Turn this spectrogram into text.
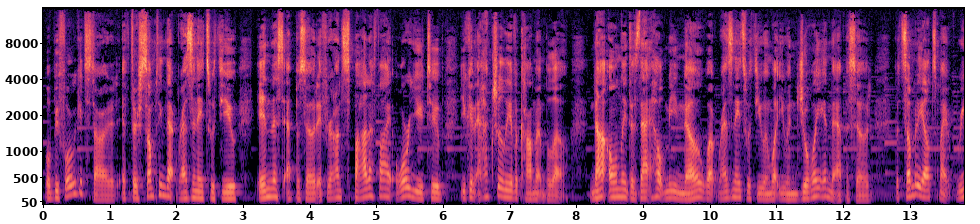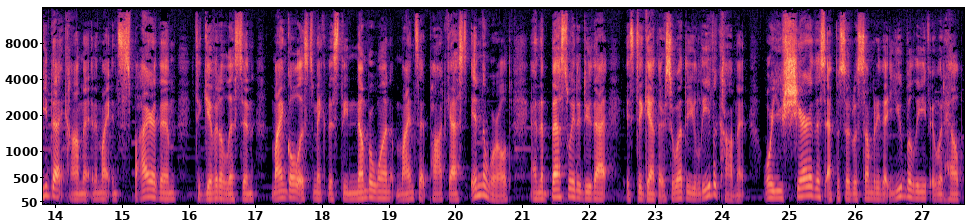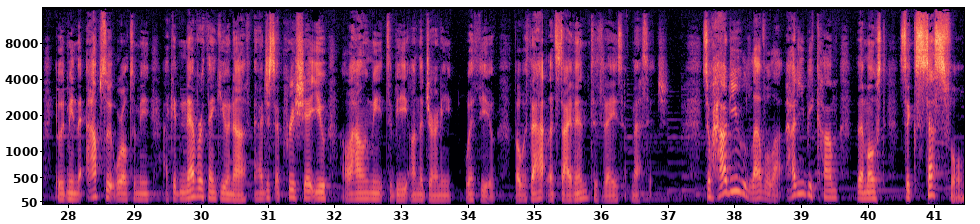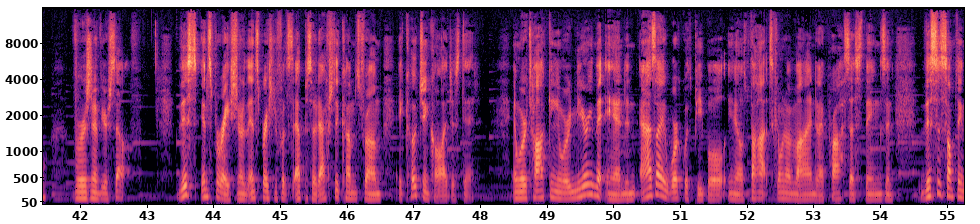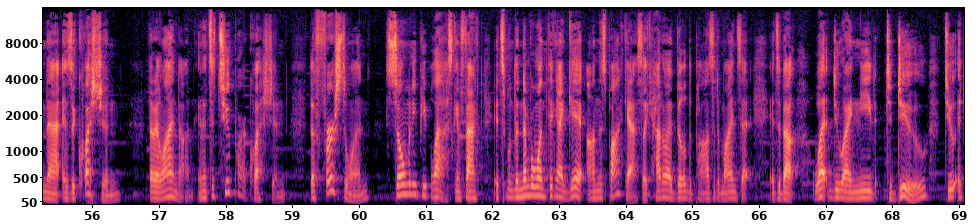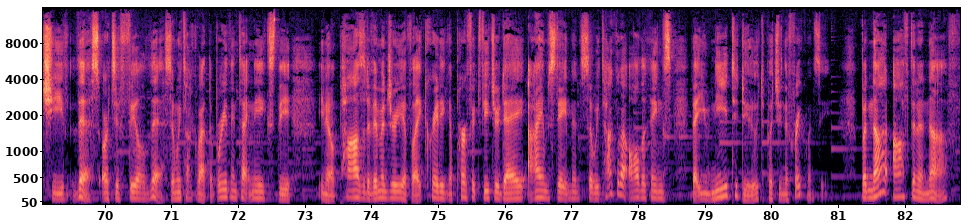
Well, before we get started, if there's something that resonates with you in this episode, if you're on Spotify or YouTube, you can actually leave a comment below. Not only does that help me know what resonates with you and what you enjoy in the episode, but somebody else might read that comment and it might inspire them to give it a listen. My goal is to make this the number one mindset podcast in the world. And the best way to do that is together. So whether you leave a comment or you share this episode with somebody that you believe it would help, it would mean the absolute world to me. I could never thank you enough. And I just appreciate you allowing me to be on the journey with you. But with that, let's dive into today's message. So, how do you level up? How do you become the most successful version of yourself. This inspiration or the inspiration for this episode actually comes from a coaching call I just did. And we're talking and we're nearing the end. And as I work with people, you know, thoughts come to my mind and I process things. And this is something that is a question that I lined on. And it's a two part question. The first one so many people ask. In fact, it's the number one thing I get on this podcast. Like, how do I build the positive mindset? It's about what do I need to do to achieve this or to feel this? And we talk about the breathing techniques, the you know, positive imagery of like creating a perfect future day, I am statements. So we talk about all the things that you need to do to put you in the frequency. But not often enough,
